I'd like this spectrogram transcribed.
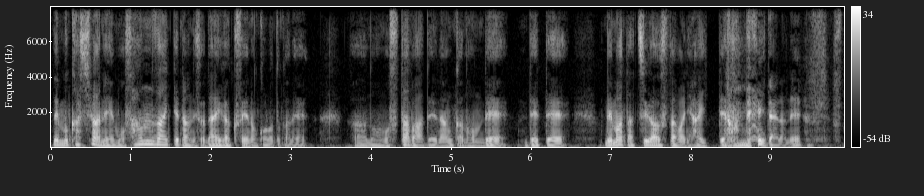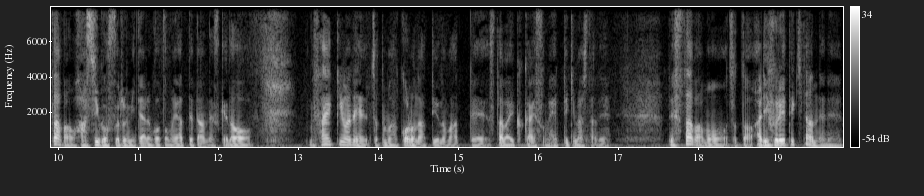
で、昔はね、もう散々行ってたんですよ。大学生の頃とかね。あの、もうスタバでなんか飲んで、出て、で、また違うスタバに入って飲んでみたいなね。スタバをはしごするみたいなこともやってたんですけど、最近はね、ちょっとまあコロナっていうのもあって、スタバ行く回数も減ってきましたね。で、スタバもちょっとありふれてきたんでね、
